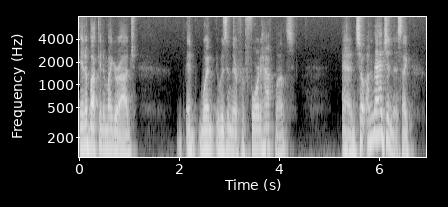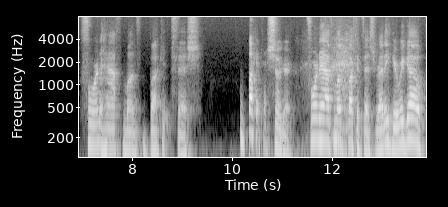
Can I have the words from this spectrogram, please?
in a bucket in my garage. It went it was in there for four and a half months. And so imagine this, like four and a half month bucket fish Bucket fish. sugar. Four and a half month bucket fish. Ready? Here we go.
